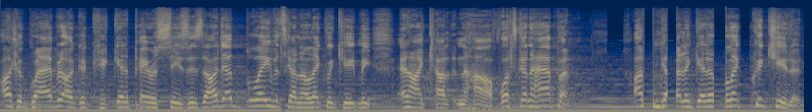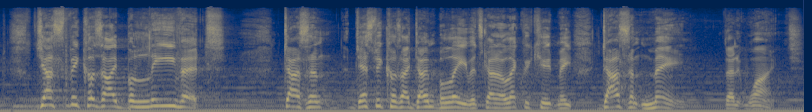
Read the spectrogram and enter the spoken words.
I could grab it, I could get a pair of scissors, I don't believe it's going to electrocute me, and I cut it in half. What's going to happen? I'm going to get electrocuted. Just because I believe it doesn't, just because I don't believe it's going to electrocute me doesn't mean that it won't.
